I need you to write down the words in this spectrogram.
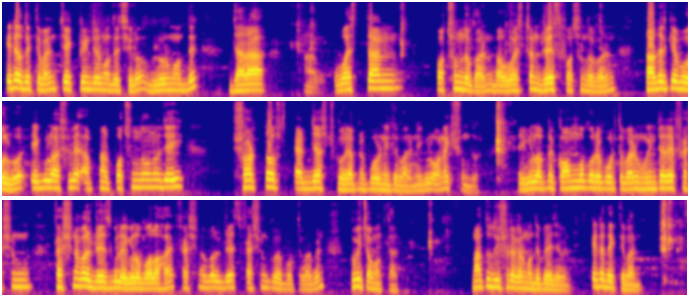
এটাও দেখতে পারেন চেক প্রিন্টের মধ্যে ছিল ব্লুর মধ্যে। যারা ওয়েস্টার্ন পছন্দ করেন বা ওয়েস্টার্ন ড্রেস পছন্দ করেন, তাদেরকে বলব, এগুলো আসলে আপনার পছন্দ অনুযায়ী শর্ট টপস অ্যাডজাস্ট করে আপনি পরে নিতে পারেন। এগুলো অনেক সুন্দর। এগুলো আপনি কম্বো করে পড়তে পারেন। উইন্টারে ফ্যাশন ফ্যাশনেবল ড্রেসগুলো এগুলো বলা হয়। ফ্যাশনেবল ড্রেস ফ্যাশন করে পড়তে পারবেন। খুবই চমৎকার। মাত্র দুইশো টাকার মধ্যে পেয়ে যাবেন। এটা দেখতে পারেন।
